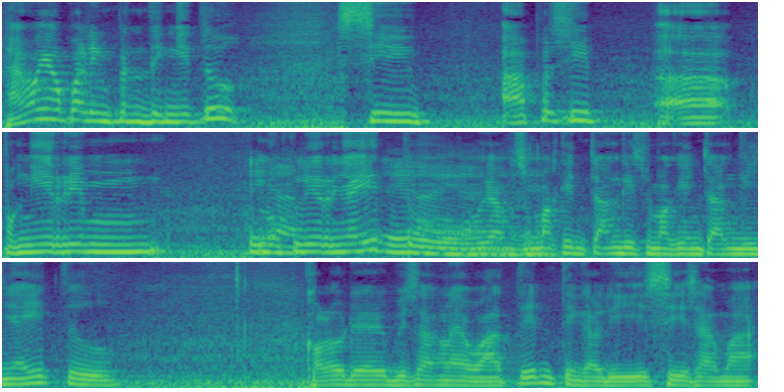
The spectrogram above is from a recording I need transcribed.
Emang yang paling penting itu si apa sih eh, pengirim Iya, nuklirnya itu iya, iya, yang iya. semakin canggih semakin canggihnya itu. Kalau dia bisa ngelewatin tinggal diisi sama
